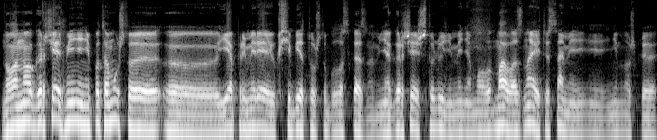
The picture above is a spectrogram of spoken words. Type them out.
Но оно огорчает меня не потому, что э, я примеряю к себе то, что было сказано. Меня огорчает, что люди меня мало, мало знают и сами э, немножко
